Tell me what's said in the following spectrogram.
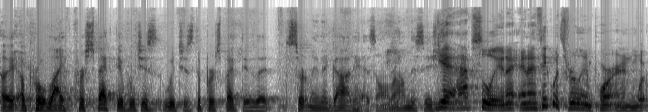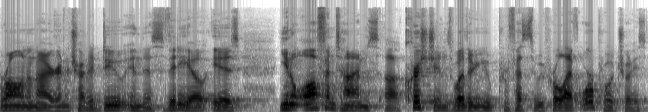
a, a pro-life perspective, which is which is the perspective that certainly that God has on around this issue. Yeah, absolutely. And I, and I think what's really important and what Roland and I are going to try to do in this video is, you know, oftentimes uh, Christians, whether you profess to be pro life or pro choice,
